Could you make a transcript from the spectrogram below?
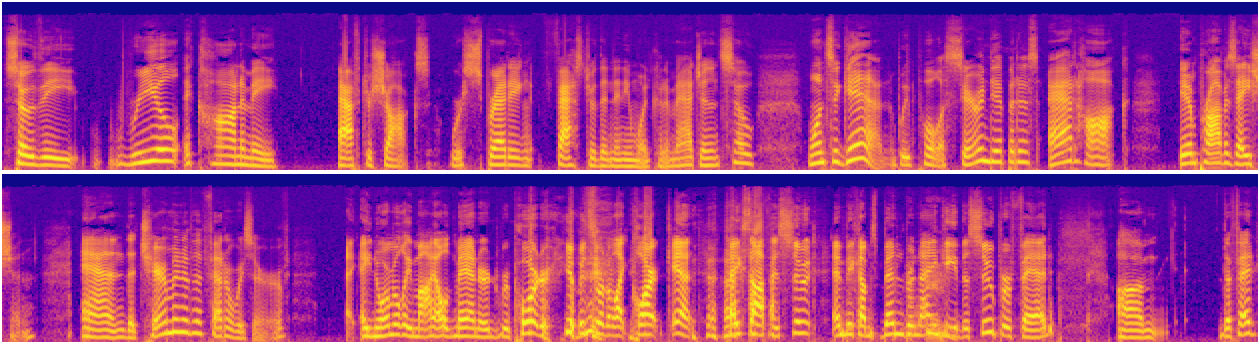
So the real economy aftershocks were spreading faster than anyone could imagine. And so, once again, we pull a serendipitous, ad hoc improvisation, and the chairman of the Federal Reserve a normally mild mannered reporter, you know, sort of like Clark Kent, takes off his suit and becomes Ben Bernanke, the super Fed, um, the Fed,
